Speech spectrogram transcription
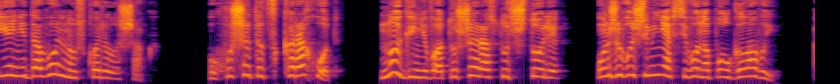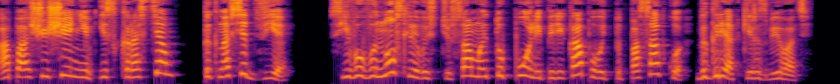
Я недовольно ускорила шаг. Ух уж этот скороход! Ноги у него от ушей растут, что ли? Он же выше меня всего на пол головы, а по ощущениям и скоростям так на все две. С его выносливостью самое то поле перекапывать под посадку да грядки разбивать.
